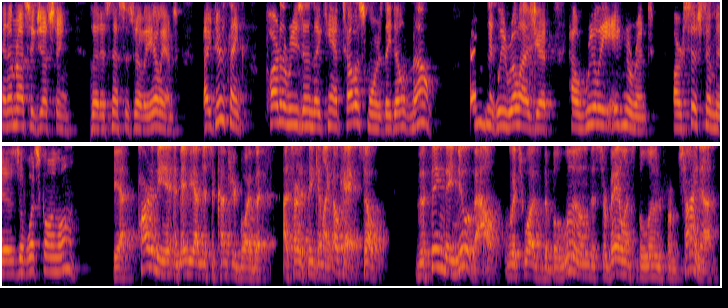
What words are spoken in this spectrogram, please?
And I'm not suggesting that it's necessarily aliens. I do think part of the reason they can't tell us more is they don't know. I don't think we realize yet how really ignorant our system is of what's going on. Yeah. Part of me, and maybe I'm just a country boy, but I started thinking, like, okay, so the thing they knew about, which was the balloon, the surveillance balloon from China,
